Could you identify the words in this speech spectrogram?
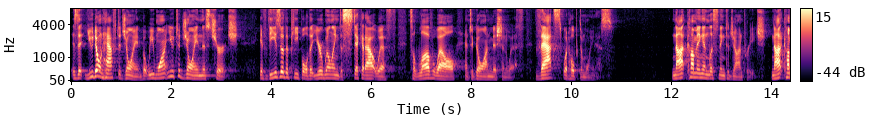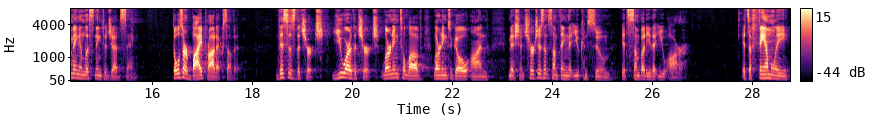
is that you don't have to join, but we want you to join this church if these are the people that you're willing to stick it out with, to love well, and to go on mission with. That's what Hope Des Moines is. Not coming and listening to John preach, not coming and listening to Jed sing. Those are byproducts of it. This is the church. You are the church, learning to love, learning to go on mission. Church isn't something that you consume, it's somebody that you are. It's a family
